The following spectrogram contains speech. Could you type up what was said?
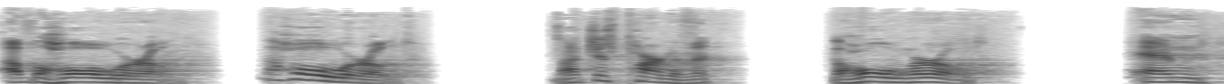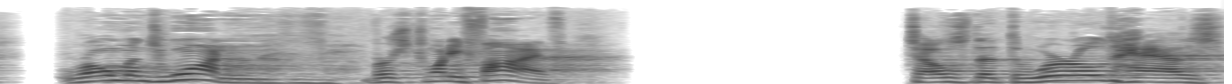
of the whole world. The whole world. Not just part of it, the whole world. And Romans 1, verse 25, tells that the world has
